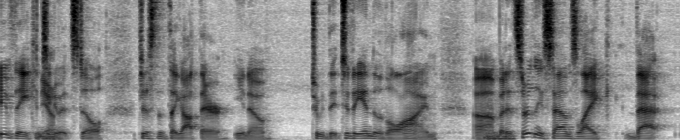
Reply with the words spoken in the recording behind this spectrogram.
If they continue Mm-hmm. Yeah. it still, just that they got there, you know, to the to the end of the line. Um, Mm-hmm. But it certainly sounds like that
